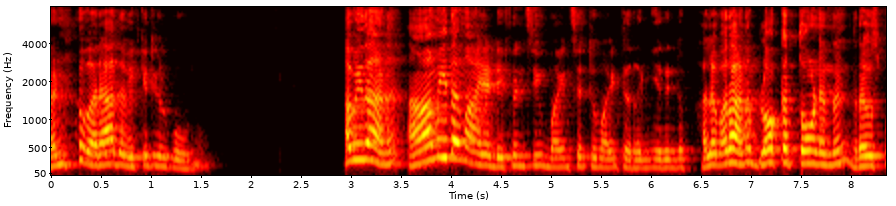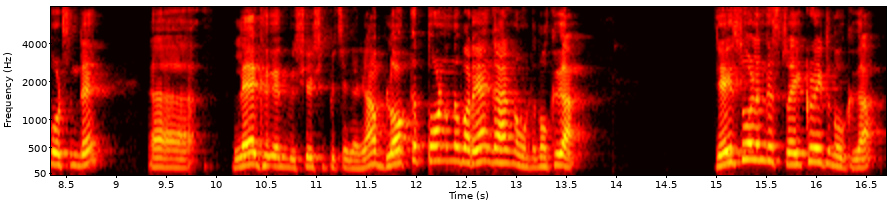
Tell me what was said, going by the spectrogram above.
run വരാതെ വിക്കറ്റുകൾ പോകുന്നു. അപ്പോൾ ഇതാണ് അമിതമായ ഡിഫെൻസീവ് മൈൻഡ് സെറ്റുമായിട്ട് ഇറങ്ങിയതിന്റെ ഫലം. അതാണ് ബ്ലോക്കത്തോൺ എന്ന് റെവ് സ്പോർട്സിന്റെ ലേഖകൻ വിശേഷിപ്പിച്ച കാര്യം. ആ ബ്ലോക്കത്തോൺ എന്ന് പറയാൻ കാരണമുണ്ട്. നോക്കുക. ജയ്സ്വാളിന്റെ സ്ട്രൈക്ക് റേറ്റ് നോക്കുക.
